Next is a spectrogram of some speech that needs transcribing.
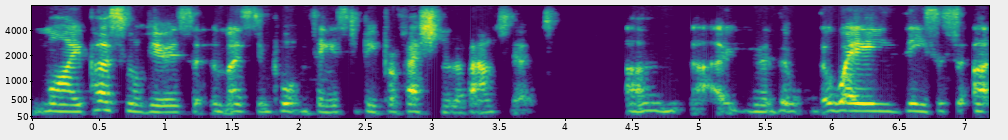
my personal view is that the most important thing is to be professional about it. Um, uh, you know, the, the way these uh,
